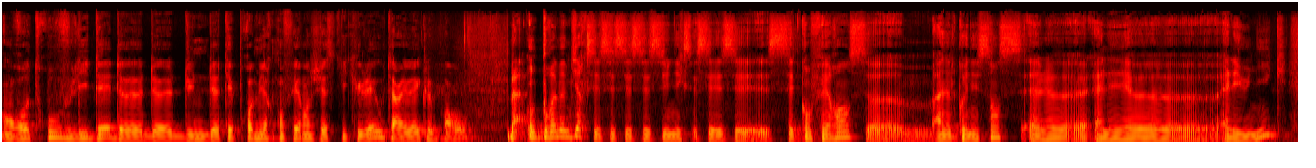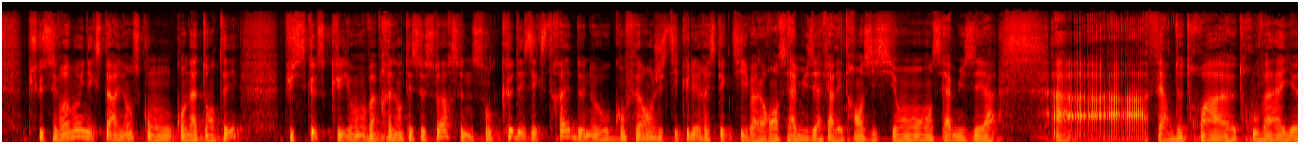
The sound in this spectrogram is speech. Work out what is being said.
on retrouve l'idée d'une de, tes premières conférences gesticulées où tu arrives avec le poireau? Bah, On pourrait même dire que cette conférence, euh, à notre connaissance, elle, elle, est, euh, elle est unique, puisque c'est vraiment une expérience qu'on, a tentée, puisque ce qu'on va présenter ce soir, ce ne sont que des extraits de nos conférences gesticulées respectives. Alors on s'est amusé à faire des transitions, on s'est amusé à, à, faire deux, trois euh, trouvailles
